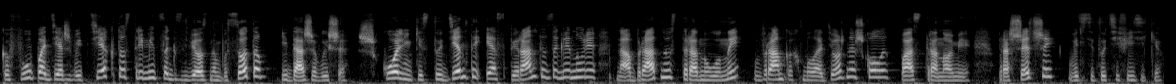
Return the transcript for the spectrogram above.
КФУ поддерживает тех, кто стремится к звездным высотам и даже выше. Школьники, студенты и аспиранты заглянули на обратную сторону Луны в рамках молодежной школы по астрономии, прошедшей в Институте физики.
